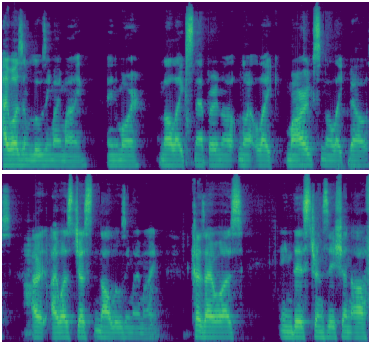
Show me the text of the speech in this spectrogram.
I wasn't losing my mind anymore. Not like Snapper, not not like Margs, not like Bells. I I was just not losing my mind because I was in this transition of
